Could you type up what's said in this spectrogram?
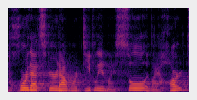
pour that spirit out more deeply in my soul, in my heart?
